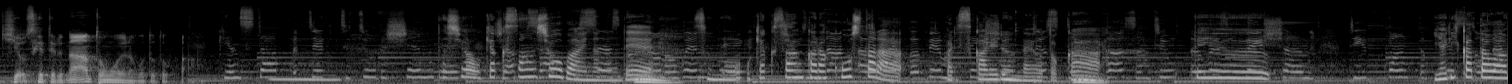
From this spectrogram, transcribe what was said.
気をつけてるなと思うようなこととか私はお客さん商売なので、うそのお客さんからこうしたらやっぱり好かれるんだよとか、っていうやり方は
